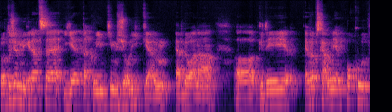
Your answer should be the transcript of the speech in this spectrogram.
Protože migrace je takovým tím žolíkem Erdoana, kdy Evropská unie, pokud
